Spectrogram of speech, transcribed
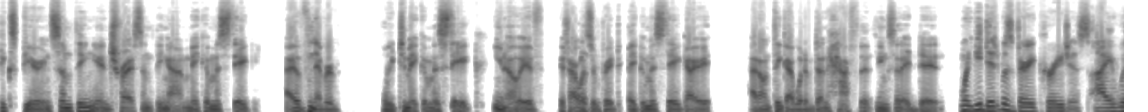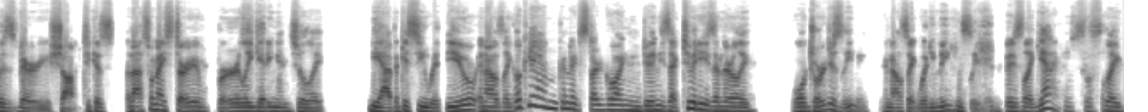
experience something and try something out, make a mistake. I've never afraid to make a mistake. You know, if if I wasn't afraid to make a mistake, I I don't think I would have done half the things that I did. What you did was very courageous. I was very shocked because that's when I started really getting into like the advocacy with you. And I was like, okay, I'm going to start going and doing these activities. And they're like, well, George is leaving. And I was like, what do you mean he's leaving? He's like, yeah, he's just like,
